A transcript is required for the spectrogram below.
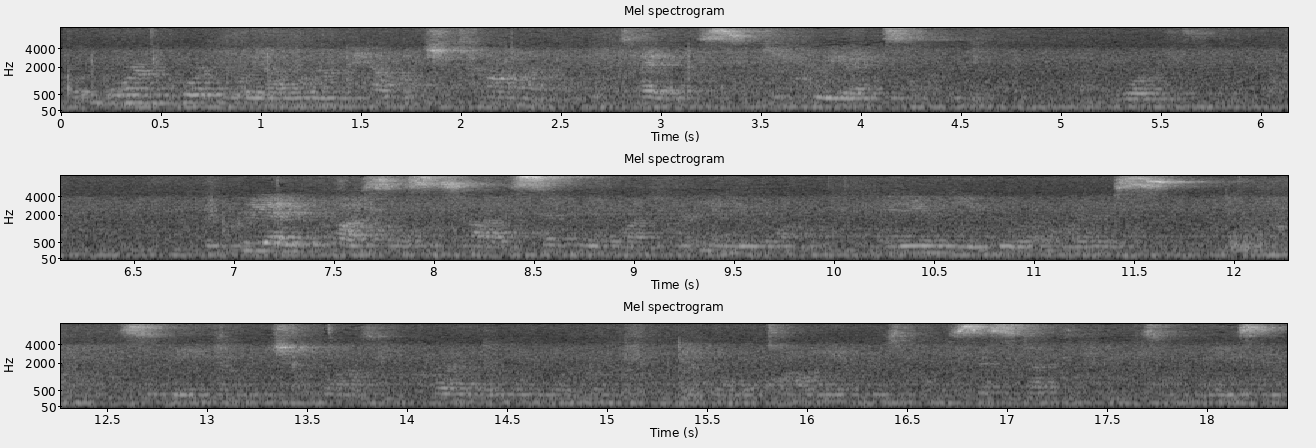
But more importantly, I learned how much time it takes to create something worth. The creative process is not a simple one for anyone. Many of you who are artists, Sabine, which was incredibly wonderful, Talia, who's my assistant, is amazing,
